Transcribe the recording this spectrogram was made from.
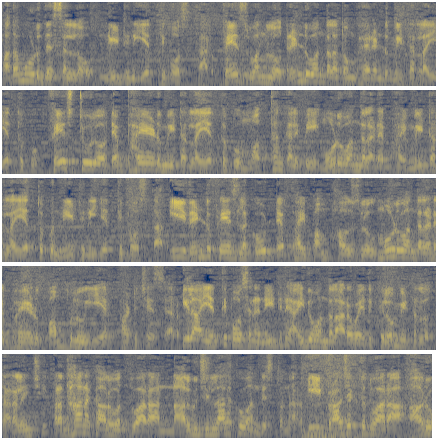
పదమూడు దశల్లో నీటిని ఎత్తిపోస్తారు. ఫేజ్ వన్లో రెండు వందల తొంభై రెండు మీటర్ల ఎత్తుకు ఫేజ్ టూ లో డెబ్బై ఏడు మీటర్ల ఎత్తుకు మొత్తం కలిపి మూడు వందల డెబ్బై మీటర్ల ఎత్తుకు నీటిని ఎత్తిపోస్తారు. ఈ రెండు ఫేజ్లకు డెబ్బై పంప్ హౌజ్లు మూడు వందల డెబ్బై ఏడు పంపులు ఏర్పాటు చేశారు. ఇలా ఎత్తిపోసిన నీటిని ఐదు వందల అరవై ఐదు కిలోమీటర్లు తరలించి ప్రధాన కాలువ ద్వారా నాలుగు జిల్లాలకు అందిస్తున్నారు. ఈ ప్రాజెక్టు ద్వారా ఆరు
